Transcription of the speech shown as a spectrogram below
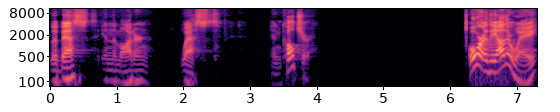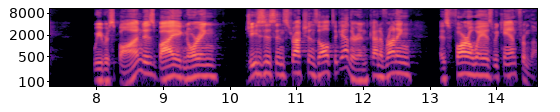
the best in the modern West and culture. Or the other way we respond is by ignoring Jesus' instructions altogether and kind of running as far away as we can from them.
